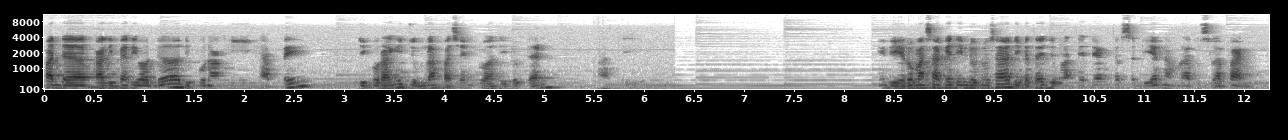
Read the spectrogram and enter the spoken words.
pada kali periode dikurangi HP dikurangi jumlah pasien keluar hidup dan mati. Di Rumah Sakit Indonesia diketahui jumlah TT yang tersedia 608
